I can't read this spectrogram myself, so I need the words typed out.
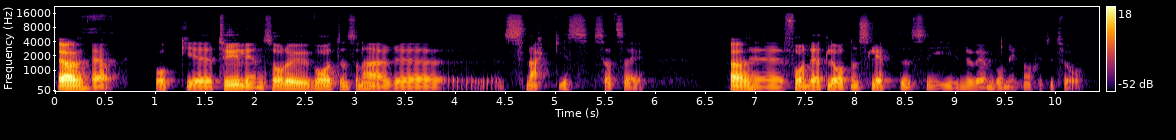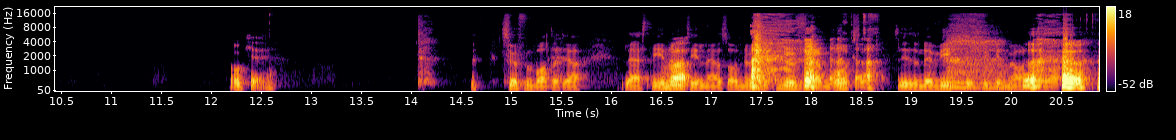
Ja, Ja. Och eh, tydligen så har det ju varit en sån här eh, snackis så att säga. ja. Eh, från det att låten släpptes i november 1972. okej. Så uppenbart att jag läste Va? till när jag sa no- november också. Precis som det är viktigt vilken månad det var.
